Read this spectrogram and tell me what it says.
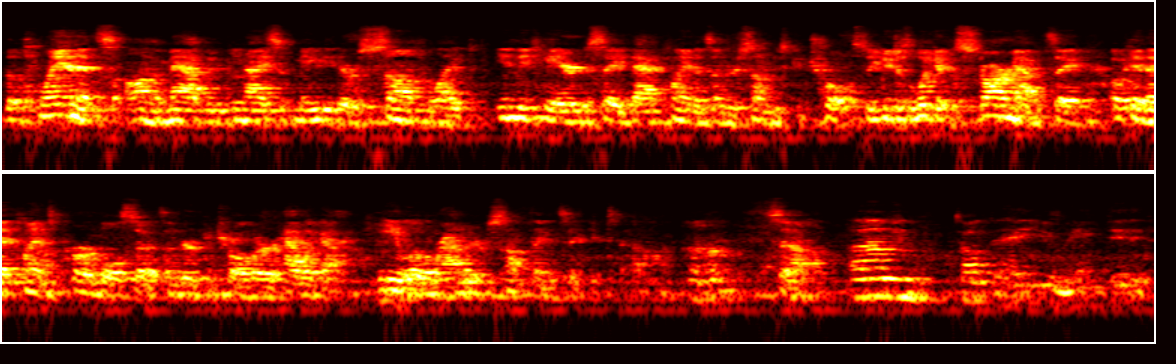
the planets on the map, it would be nice if maybe there was some like indicator to say that planet's under somebody's control. So you could just look at the star map and say, okay, that planet's purple, so it's under control, or have like a halo around it or something so you could tell. Uh-huh. So, Um, Talk to Hey You, he did it.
